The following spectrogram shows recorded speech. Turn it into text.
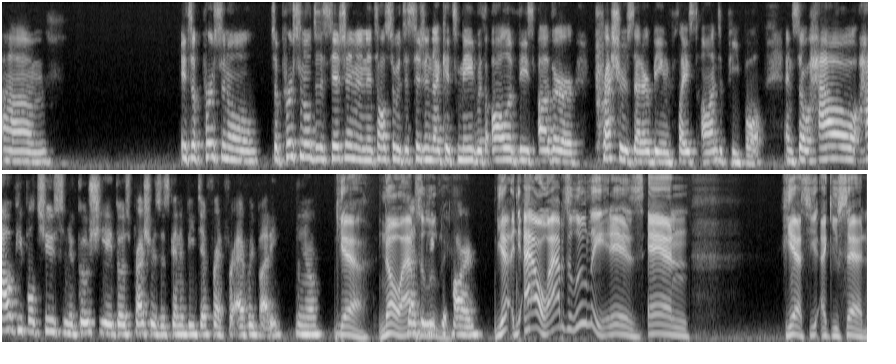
Um, it's a personal it's a personal decision and it's also a decision that gets made with all of these other pressures that are being placed onto people and so how how people choose to negotiate those pressures is going to be different for everybody you know yeah, no, That's what makes absolutely. hard Yeah. Oh, absolutely, it is. And yes, like you said.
